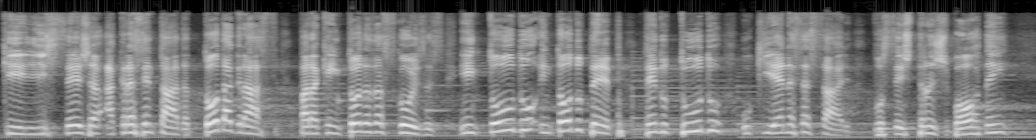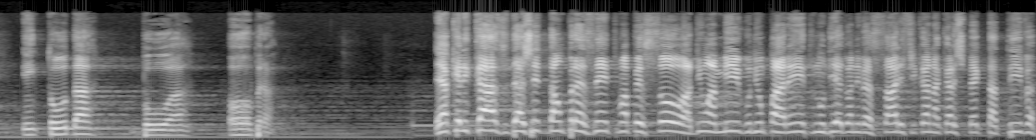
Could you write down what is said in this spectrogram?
que lhes seja acrescentada toda a graça, para que em todas as coisas, em todo, em todo o tempo, tendo tudo o que é necessário, vocês transbordem em toda boa obra. É aquele caso de a gente dar um presente para uma pessoa, de um amigo, de um parente, no dia do aniversário e ficar naquela expectativa,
